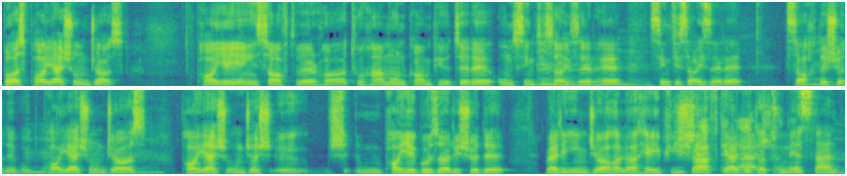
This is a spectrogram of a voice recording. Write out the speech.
باز پایش اونجاست. پایه این software ها تو همون کامپیوتر اون سینتیسایزره سینتیسایزره ساخته شده بود. پایش اونجاست. پایش اونجا پایه گذاری شده. ولی اینجا حالا هی پیشرفت کرده تا تونستن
